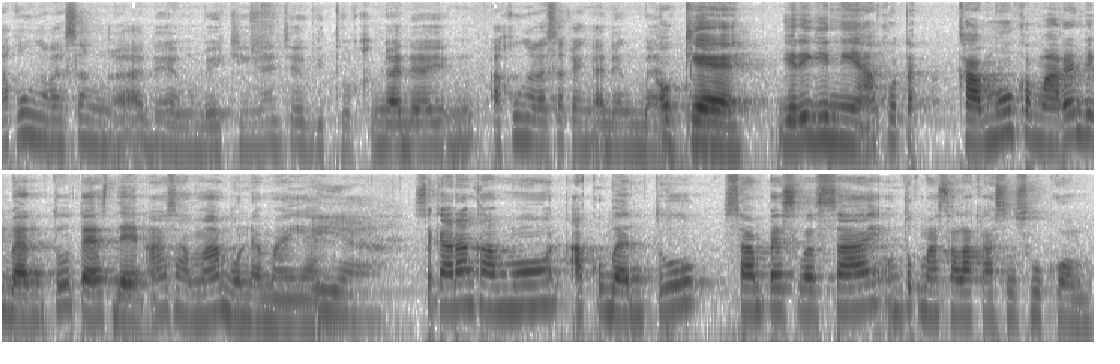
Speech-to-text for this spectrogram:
Aku ngerasa nggak ada yang baking aja gitu. Nggak ada yang. Aku ngerasa kayak nggak ada yang bantu. Oke, jadi gini, aku kamu kemarin dibantu tes DNA sama Bunda Maya. Iya. Sekarang kamu aku bantu sampai selesai untuk masalah kasus hukum.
